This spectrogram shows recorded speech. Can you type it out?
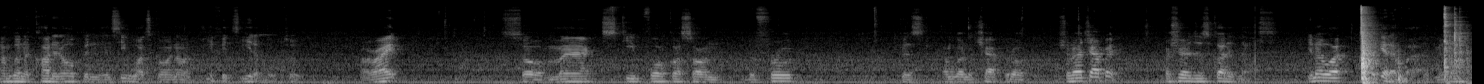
I'm gonna cut it open and see what's going on if it's eatable too. All right. So Max, keep focus on the fruit because I'm gonna chop it up. Should I chop it or should I just cut it nice? You know what? Forget about it, man.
